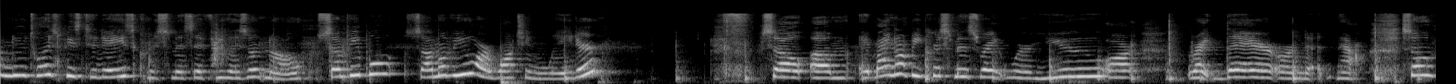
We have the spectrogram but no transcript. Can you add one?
of new toys because today's Christmas, if you guys don't know. Some people, some of you are watching later. So, um, it might not be Christmas right where you are right there or now. So,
